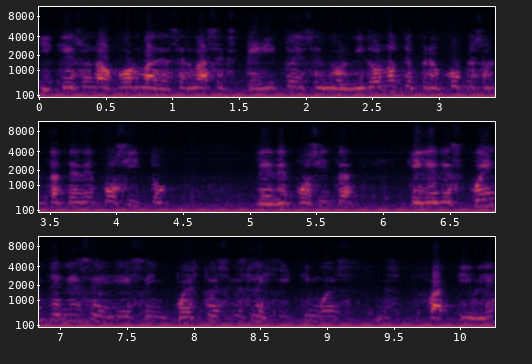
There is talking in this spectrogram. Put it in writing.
y que es una forma de hacer más expedito y se me olvidó, no te preocupes, ahorita te deposito, le deposita, que le descuenten ese, ese impuesto, ¿es, es legítimo, es factible?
